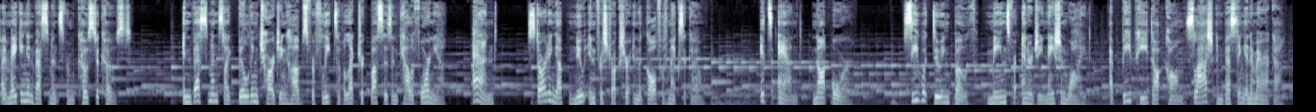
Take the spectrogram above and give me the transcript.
by making investments from coast to coast. Investments like building charging hubs for fleets of electric buses in California and starting up new infrastructure in the Gulf of Mexico. It's and, not or. See what doing both means for energy nationwide at bp.com slash investing in America.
